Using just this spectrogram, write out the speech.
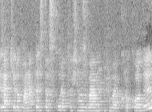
lakierowana. To jest ta skóra, która się nazywa chyba krokodyl.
